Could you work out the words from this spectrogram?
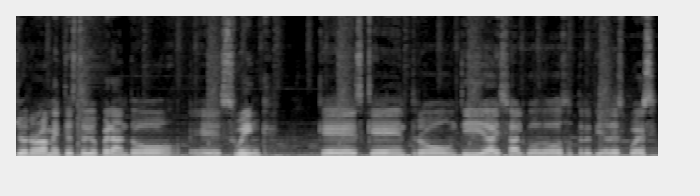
yo normalmente estoy operando eh, swing, que es que entro un día y salgo dos o tres días después.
